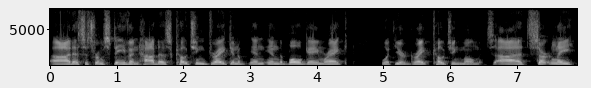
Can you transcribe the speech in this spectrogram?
uh, this is from Steven. How does coaching Drake in, in in the bowl game rank with your great coaching moments? Uh, certainly,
